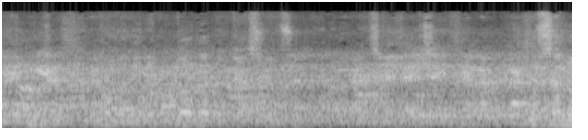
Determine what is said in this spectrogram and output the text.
de como director de educación superior. Un saludo.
